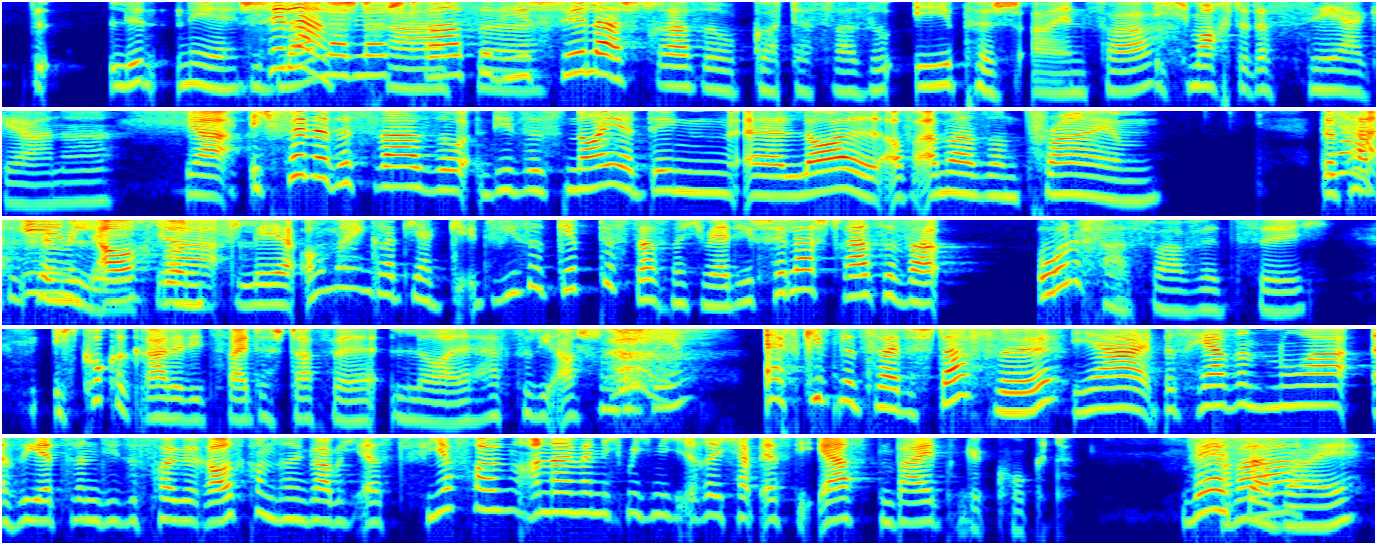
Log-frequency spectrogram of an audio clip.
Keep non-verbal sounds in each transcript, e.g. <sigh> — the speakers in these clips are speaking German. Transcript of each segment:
Lin nee, die Schillerstraße, die Schillerstraße. Oh Gott, das war so episch einfach. Ich mochte das sehr gerne. Ja. Ich finde, das war so dieses neue Ding äh, LOL auf Amazon Prime. Das ja, hatte für ähnlich, mich auch so ein Flair. Oh mein Gott, ja, wieso gibt es das nicht mehr? Die Schillerstraße war unfassbar witzig. Ich gucke gerade die zweite Staffel LOL. Hast du die auch schon gesehen? Es gibt eine zweite Staffel. Ja, bisher sind nur, also jetzt, wenn diese Folge rauskommt, sind, glaube ich, erst vier Folgen online, wenn ich mich nicht irre. Ich habe erst die ersten beiden geguckt. Wer ist aber, dabei?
